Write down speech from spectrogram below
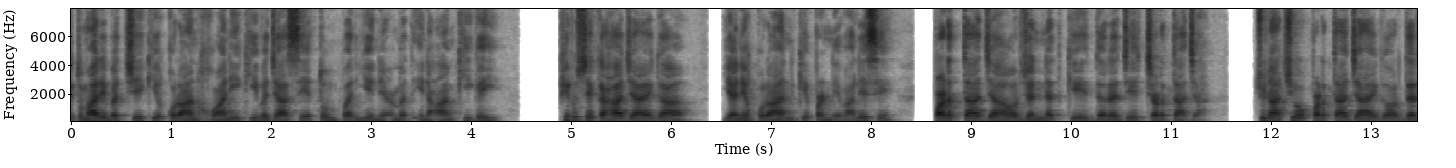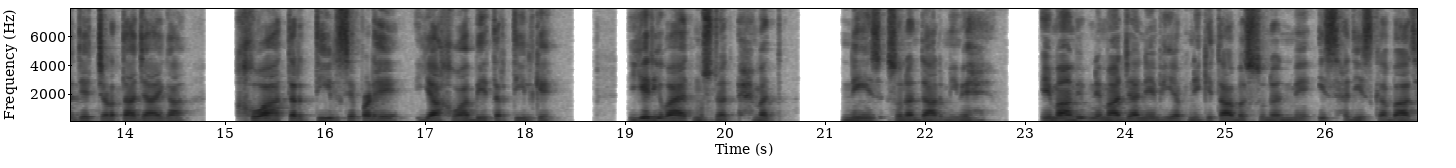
کہ تمہارے بچے کی قرآن خوانی کی وجہ سے تم پر یہ نعمت انعام کی گئی۔ پھر اسے کہا جائے گا یعنی قرآن کے پڑھنے والے سے، پڑھتا جا اور جنت کے درجے چڑھتا جا۔ چنانچہ وہ پڑھتا جائے گا اور درجے چڑھتا جائے گا۔ خواہ ترتیل سے پڑھے یا خواہ بے ترتیل کے۔ یہ روایت مسند احمد نیز سنت دارمی میں ہے۔ امام ابن ماجہ نے بھی اپنی کتاب سنن میں اس حدیث کا بعض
